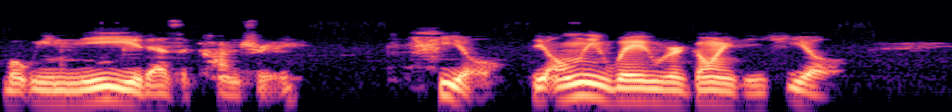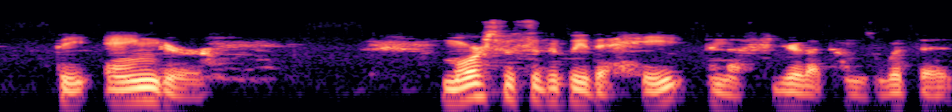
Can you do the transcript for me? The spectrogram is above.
what we need as a country to heal, the only way we're going to heal the anger, more specifically the hate and the fear that comes with it,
